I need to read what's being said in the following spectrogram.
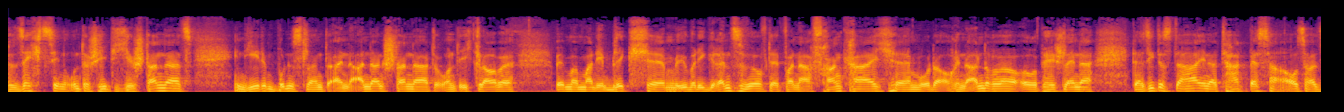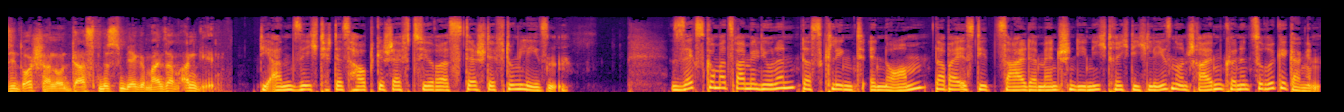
16 unterschiedliche Standards. In jedem Bundesland einen anderen Standard. Und ich glaube, wenn man mal den Blick ähm, über die Grenze wirft, etwa nach Frankreich ähm, oder auch in andere europäische Länder, da sieht es da in der Tat besser aus als in Deutschland. Und das müssen wir gemeinsam angehen. Die Ansicht des Hauptgeschäftsführers der Stiftung Lesen. 6,2 Millionen, das klingt enorm. Dabei ist die Zahl der Menschen, die nicht richtig lesen und schreiben können, zurückgegangen.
